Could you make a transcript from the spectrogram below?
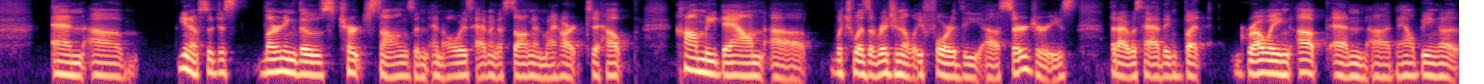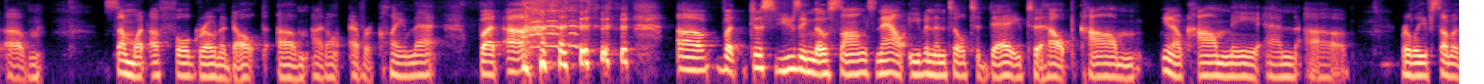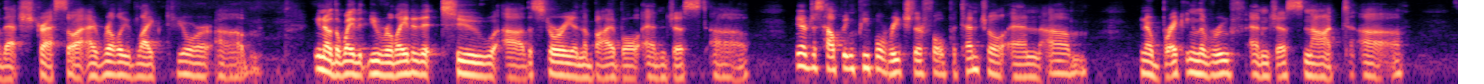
And um, you know, so just learning those church songs and, and always having a song in my heart to help calm me down, uh, which was originally for the uh, surgeries that I was having. But growing up and uh, now being a um, somewhat a full grown adult, um, I don't ever claim that. But uh, uh, but just using those songs now, even until today, to help calm you know calm me and uh, relieve some of that stress. So I really liked your, um, you know, the way that you related it to uh, the story in the Bible and just, uh, you know, just helping people reach their full potential and, um, you know, breaking the roof and just not, uh,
